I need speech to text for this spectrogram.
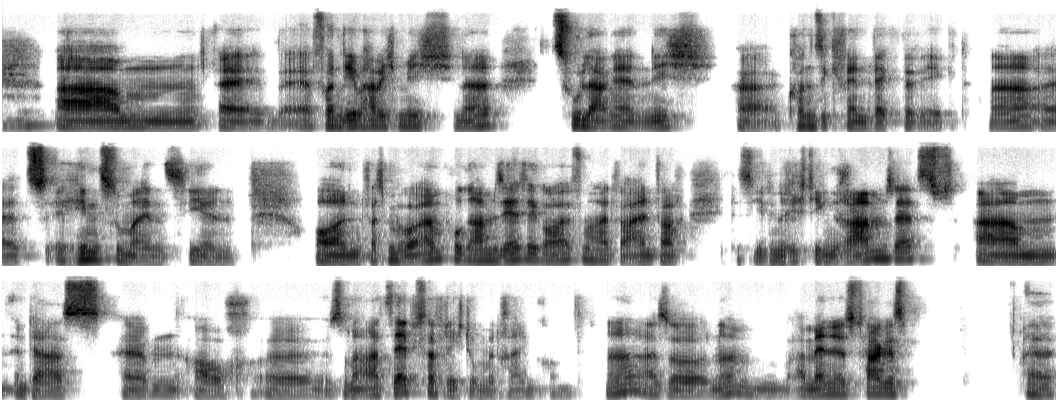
mhm. ähm, äh, von dem habe ich mich ne, zu lange nicht äh, konsequent wegbewegt, ne, äh, hin zu meinen Zielen. Und was mir bei eurem Programm sehr, sehr geholfen hat, war einfach, dass ihr den richtigen Rahmen setzt, ähm, dass ähm, auch äh, so eine Art Selbstverpflichtung mit reinkommt. Ne? Also ne, am Ende des Tages äh,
